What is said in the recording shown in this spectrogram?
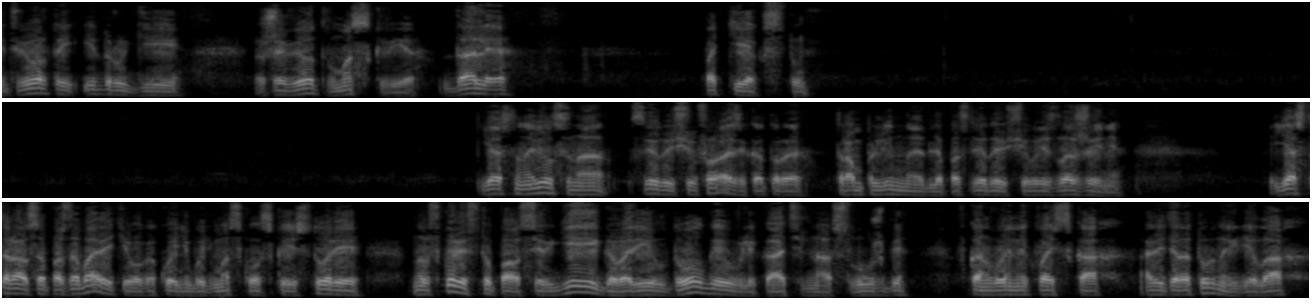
1994 и другие. Живет в Москве. Далее по тексту. Я остановился на следующей фразе, которая трамплинная для последующего изложения. Я старался позабавить его какой-нибудь московской историей, но вскоре вступал Сергей и говорил долго и увлекательно о службе в конвойных войсках, о литературных делах,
